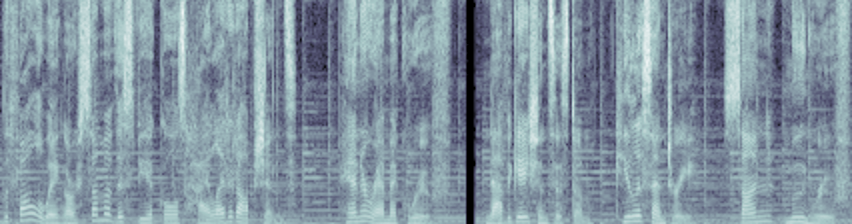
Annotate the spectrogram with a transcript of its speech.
The following are some of this vehicle's highlighted options. Panoramic roof, navigation system, keyless entry, sun, moon roof,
